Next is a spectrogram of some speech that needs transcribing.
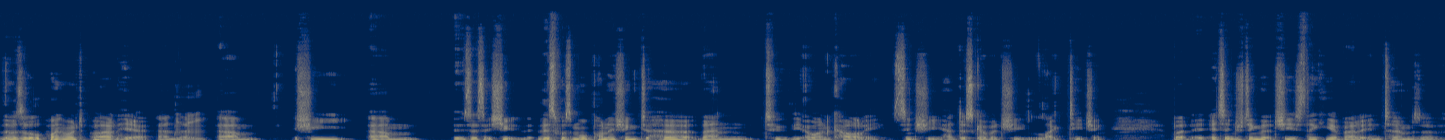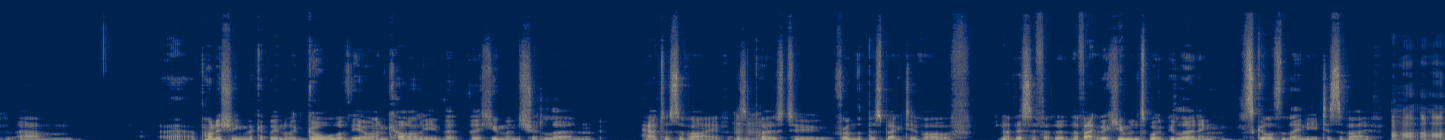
There was a little point I wanted to put out here, and Mhm. that um, she um, it's just that she this was more punishing to her than to the Oankali, since she had discovered she liked teaching. But it, it's interesting that she's thinking about it in terms of um, uh, punishing the you know the goal of the Oankali that the humans should learn how to survive, as Mhm. opposed to from the perspective of no, this the, the fact that humans won't be learning skills that they need to survive. uh huh, uh huh.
